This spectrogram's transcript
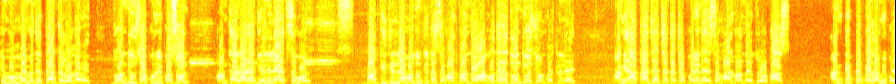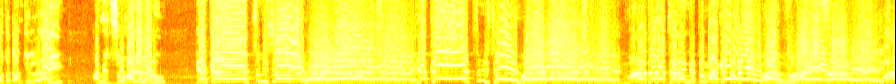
हे मुंबईमध्ये दाखल होणार आहेत. दोन दिवसापूर्वीपासून आमच्या गाड्या गेलेल्या आहेत समोर. बाकी जिल्ह्यामधून तिथं समाज बांधव अगोदरच दोन दिवस येऊन बसलेले आहेत. आणि आता ज्याच्या त्याच्या परीने समाज बांधव जवळपास अंतिम टप्प्यात आम्ही पोहोचत आमची लढाई आम्ही जोमाने लढू. एकच मिशन! एकच मिशन! चलेंगे तुम आगे बढ़ो हम तुम्हारे साथ हैं. बोलो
